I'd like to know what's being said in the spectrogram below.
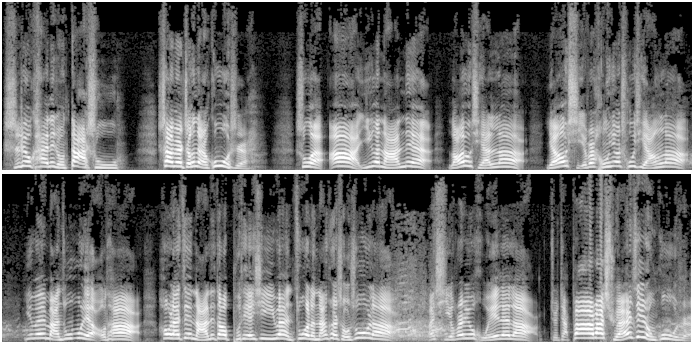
十六开那种大书，上面整点故事，说啊，一个男的老有钱了。然后媳妇红杏出墙了，因为满足不了他。后来这男的到莆田系医院做了男科手术了，啊，媳妇又回来了，这家叭叭全是这种故事。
